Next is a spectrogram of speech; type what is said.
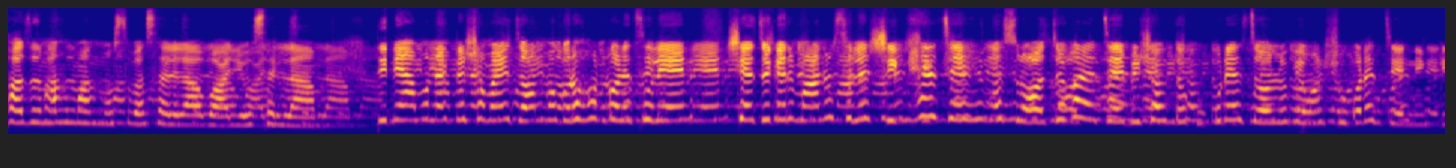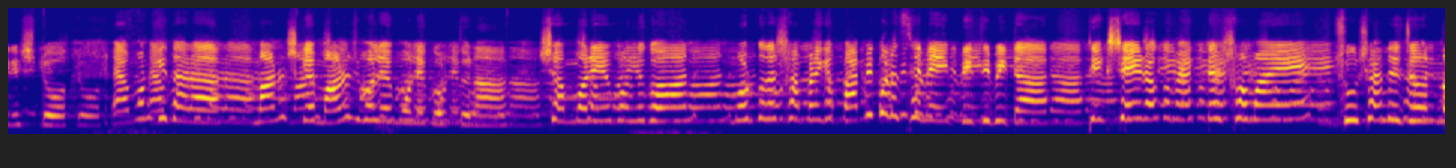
হযরত মুহাম্মদ মুস্তাফা সাল্লাল্লাহু আলাইহি ওয়াসাল্লাম, তিনি এমন একটা সময়ে জন্মগ্রহণ করেছিলেন, সে যুগের মানুষ ছিল সিংহের চেয়ে হিংস্র অজগরের চেয়ে বিষাক্ত, কুকুরের চৌলুক এবং শুকরের চেয়ে নিকৃষ্ট। এমনকি তারা মানুষকে মানুষ বলে মনে করতো না। সম্মানীয় বন্ধুগণ মোট কথা সম্মানকে পাপি করেছেন এই পৃথিবীটা। ঠিক সেই রকম একটা সময়ে সুশান্তির জন্য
